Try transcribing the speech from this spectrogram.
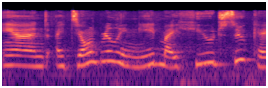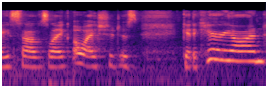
and I don't really need my huge suitcase so I was like oh I should just get a carry-on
